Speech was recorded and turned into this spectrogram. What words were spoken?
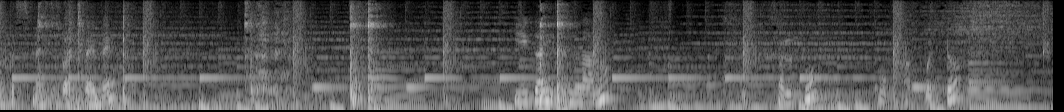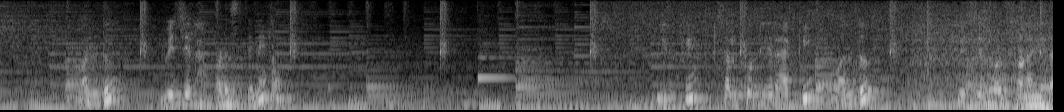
ಅಂತ ಸ್ಮೆಲ್ ಬರ್ತಾ ಇದೆ. ಈಗ ಇದನ್ನು ನಾನು ಸ್ವಲ್ಪ ಉಪ್ಪು ಹಾಕ್ಬಿಟ್ಟು ಒಂದು ವಿಜಿಲ್ ಹಾಕಡಿಸ್ತೀನಿ ಇದಕ್ಕೆ ಸ್ವಲ್ಪ ನೀರು ಹಾಕಿ ಒಂದು ವಿಜಿಲ್ ಹೊಡ್ಸೋಣ ಈಗ.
